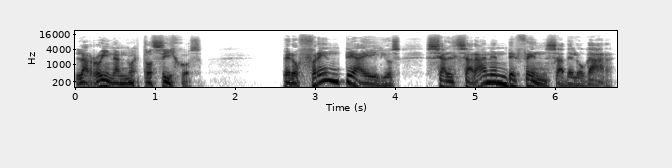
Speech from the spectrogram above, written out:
la arruinan nuestros hijos. Pero frente a ellos se alzarán en defensa del hogar,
